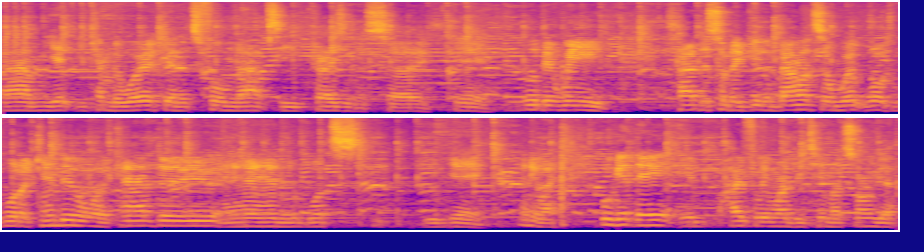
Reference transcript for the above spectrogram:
Um, yet you come to work and it's full Nazi craziness, so yeah, a little bit weird. it's hard to sort of get the balance of what, what, what I can do and what I can't do, and what's yeah. Anyway, we'll get there. It hopefully won't be too much longer.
